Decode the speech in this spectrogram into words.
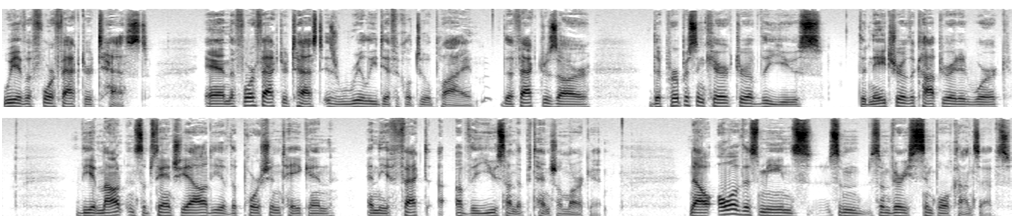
We have a four factor test. And the four factor test is really difficult to apply. The factors are the purpose and character of the use, the nature of the copyrighted work, the amount and substantiality of the portion taken, and the effect of the use on the potential market. Now, all of this means some, some very simple concepts.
